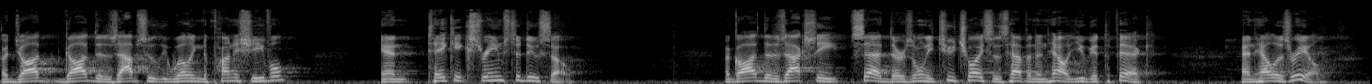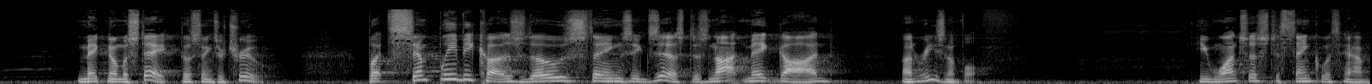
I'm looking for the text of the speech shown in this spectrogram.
a God, that is absolutely willing to punish evil and take extremes to do so. A God that has actually said there's only two choices heaven and hell, you get to pick. And hell is real. Make no mistake, those things are true. But simply because those things exist does not make God unreasonable. He wants us to think with Him,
